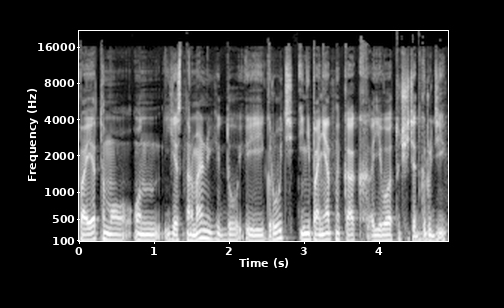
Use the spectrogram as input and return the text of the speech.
поэтому он ест нормальную еду и грудь, и непонятно, как его отучить от груди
